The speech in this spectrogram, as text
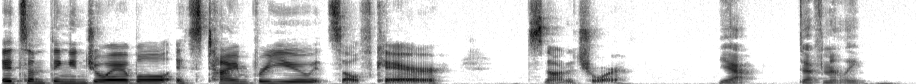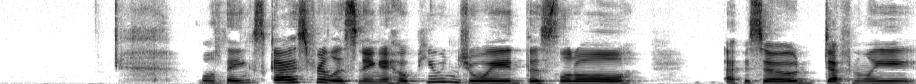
it's something enjoyable. It's time for you. It's self care. It's not a chore. Yeah, definitely. Well, thanks, guys, for listening. I hope you enjoyed this little episode. Definitely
